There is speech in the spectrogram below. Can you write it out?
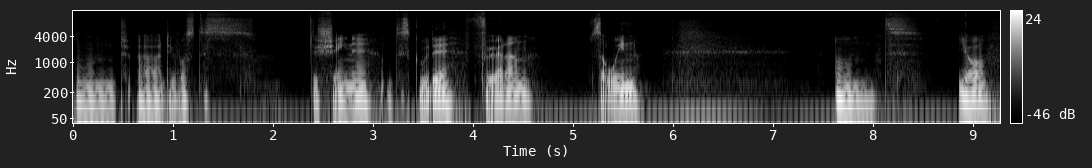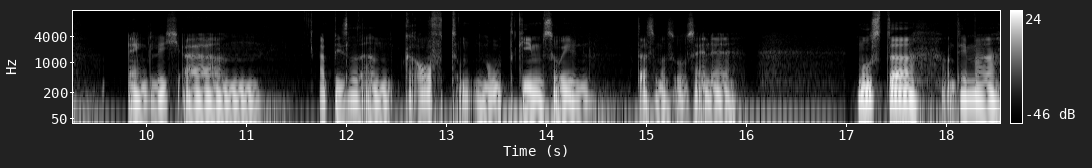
und äh, die was das, das Schöne und das Gute fördern sollen. Und ja, eigentlich ähm, ein bisschen an Kraft und Mut geben sollen, dass man so seine Muster, an die man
